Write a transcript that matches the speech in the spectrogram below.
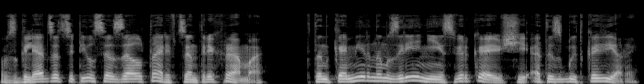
взгляд зацепился за алтарь в центре храма, в тонкомирном зрении сверкающий от избытка веры.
